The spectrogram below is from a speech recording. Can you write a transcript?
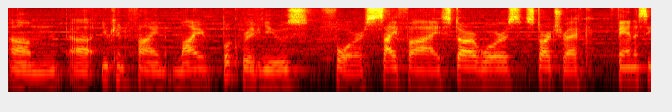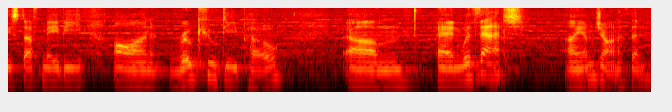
Um, uh, you can find my book reviews for sci fi, Star Wars, Star Trek, fantasy stuff maybe on Roqoo Depot. Um, and with that, I am Jonathan,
